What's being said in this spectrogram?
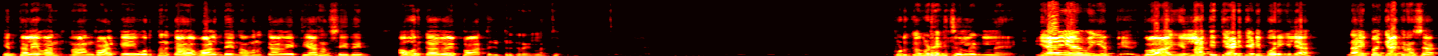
என் தலைவன் நான் வாழ்க்கையை ஒருத்தனுக்காக வாழ்ந்தேன் அவனுக்காகவே தியாகம் செய்தேன் அவருக்காகவே பார்த்துக்கிட்டு இருக்கிறேன் எல்லாத்தையும். கொடுக்க கூடாதுன்னு சொல்லல ஏன் ஏன் ஏன் இப்போ எல்லாத்தையும் தேடி தேடி போறீங்க இல்லையா? நான் இப்போ கேட்குறேன் சார்.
